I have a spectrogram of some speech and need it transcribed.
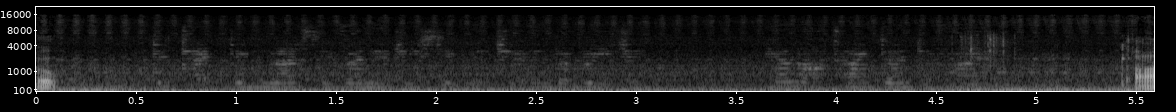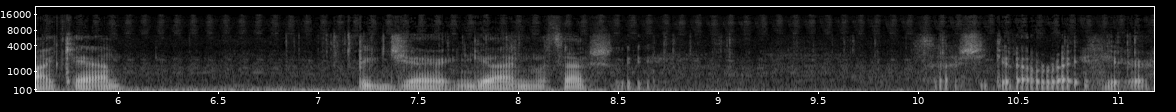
Oh, Oh, I can. Big giant gun. Let's actually let's actually get out right here.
